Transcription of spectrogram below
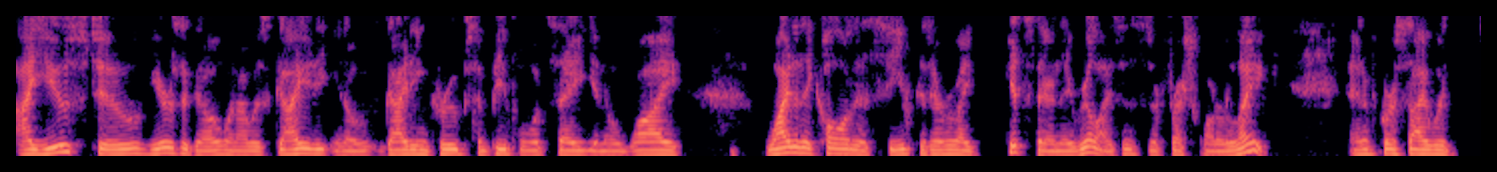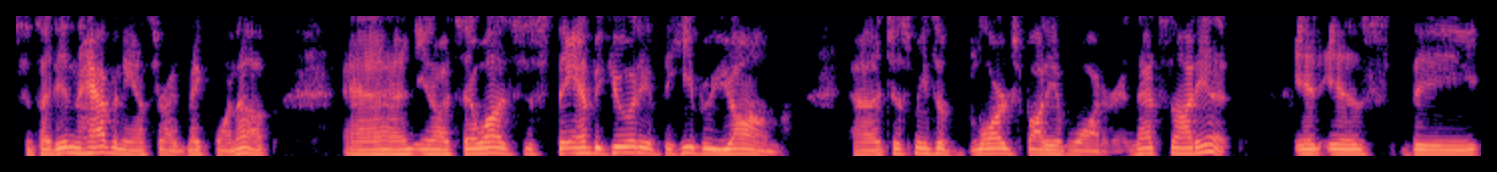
I used to years ago when I was guiding, you know, guiding groups, and people would say, you know, why, why do they call it a sea? Because everybody gets there and they realize this is a freshwater lake. And of course, I would, since I didn't have an answer, I'd make one up, and you know, I'd say, well, it's just the ambiguity of the Hebrew yam. Uh, it just means a large body of water, and that's not it. It is the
